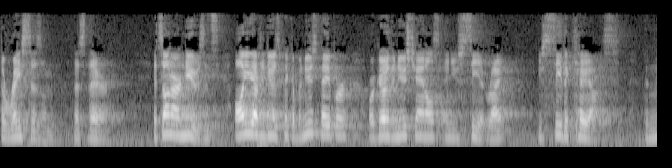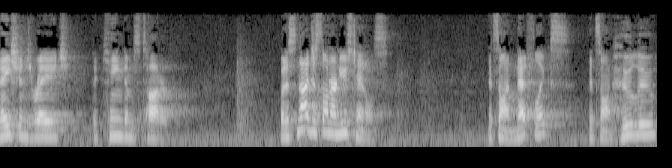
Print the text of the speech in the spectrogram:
the racism that's there. It's on our news. It's all you have to do is pick up a newspaper or go to the news channels and you see it, right? You see the chaos. The nations rage, the kingdoms totter. But it's not just on our news channels. It's on Netflix, it's on Hulu,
